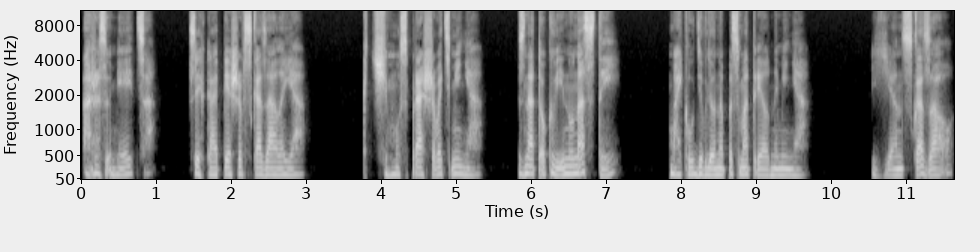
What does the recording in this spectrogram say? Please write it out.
разумеется», — слегка опешив сказала я. «К чему спрашивать меня? Знаток вин у нас ты». Майкл удивленно посмотрел на меня. Йен сказал.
